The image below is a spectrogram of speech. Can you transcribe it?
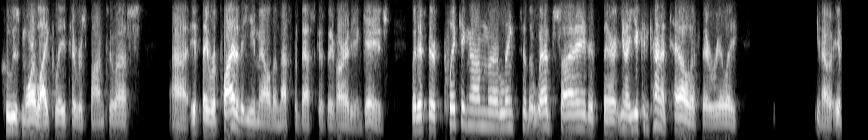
who's more likely to respond to us. Uh, if they reply to the email, then that's the best because they've already engaged. But if they're clicking on the link to the website, if they're, you know, you can kind of tell if they're really, you know, if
